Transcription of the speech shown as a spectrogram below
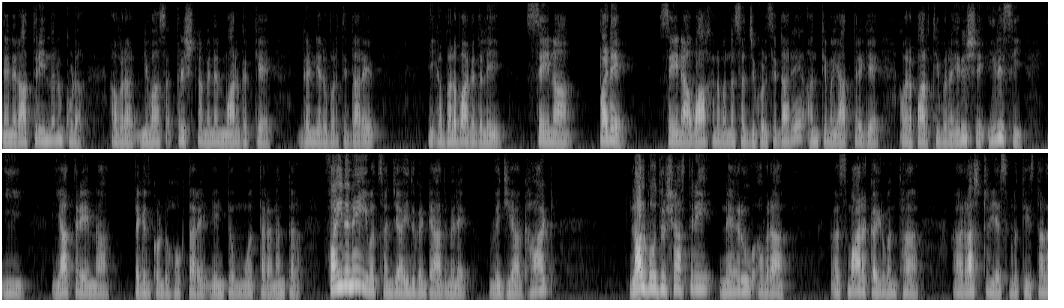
ನೆನ್ನೆ ರಾತ್ರಿಯಿಂದಲೂ ಕೂಡ ಅವರ ನಿವಾಸ ಕೃಷ್ಣ ಮೆನನ್ ಮಾರ್ಗಕ್ಕೆ ಗಣ್ಯರು ಬರ್ತಿದ್ದಾರೆ. ಈಗ ಬಲಭಾಗದಲ್ಲಿ ಸೇನಾ ಪಡೆ ಸೇನಾ ವಾಹನವನ್ನು ಸಜ್ಜುಗೊಳಿಸಿದ್ದಾರೆ. ಅಂತಿಮ ಯಾತ್ರೆಗೆ ಅವರ ಪಾರ್ಥಿವನ ಇರಿಸಿ ಇರಿಸಿ ಈ ಯಾತ್ರೆಯನ್ನು ತೆಗೆದುಕೊಂಡು ಹೋಗ್ತಾರೆ ಎಂಟು ಮೂವತ್ತರ ನಂತರ. ಫೈನಲಿ ಇವತ್ತು ಸಂಜೆ ಐದು ಗಂಟೆ ಆದಮೇಲೆ ವಿಜಯ ಘಾಟ್ ಲಾಲ್ ಬಹದ್ದೂರ್ ಶಾಸ್ತ್ರಿ ನೆಹರು ಅವರ ಸ್ಮಾರಕ ಇರುವಂಥ ರಾಷ್ಟ್ರೀಯ ಸ್ಮೃತಿ ಸ್ಥಳ,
